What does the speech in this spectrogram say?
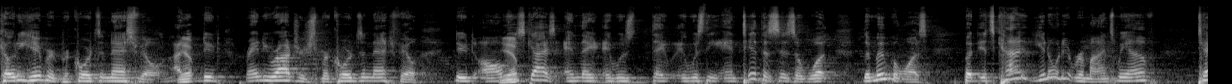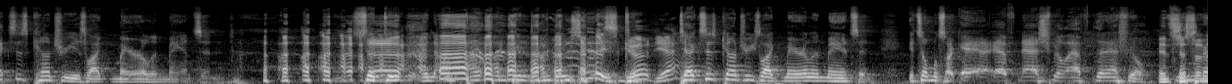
Cody Hibbard records in Nashville. I- dude, Randy Rogers records in Nashville. Dude, all Yep. these guys, and they it was they it was the antithesis of what the movement was. But it's kind of you know what it reminds me of. Texas country is like Marilyn Manson. so, dude, and I'm, I'm, I'm, being, I'm being serious. good, yeah. Texas country's like Marilyn Manson. It's almost like eh, F Nashville, F the Nashville. It's just remember,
